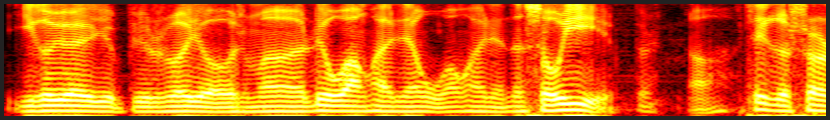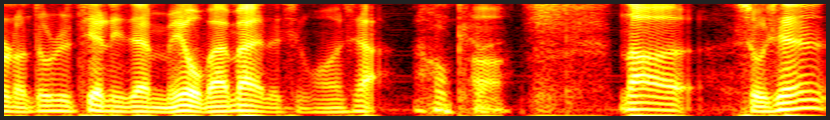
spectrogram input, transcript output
一个月有比如说有什么六万块钱、五万块钱的收益，对啊，这个事儿呢都是建立在没有外卖的情况下。OK，啊那首先，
